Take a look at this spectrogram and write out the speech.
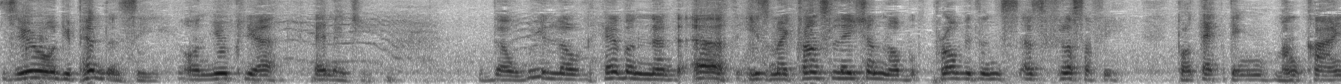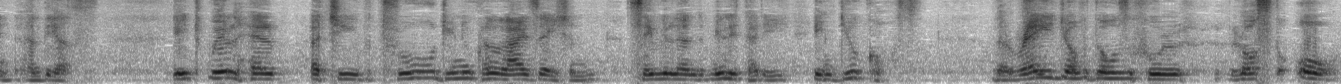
zero dependency on nuclear energy. The will of heaven and earth is my translation of providence as philosophy, protecting mankind and the earth. It will help achieve true denuclearization, civil and military, in due course. The rage of those who lost all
